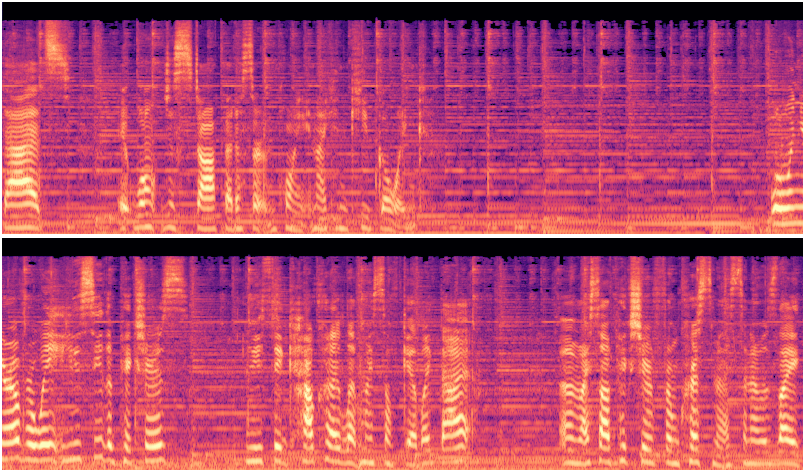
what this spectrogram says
that it won't just stop at a certain point and I can keep going. Well, when you're overweight, you see the pictures and you think, how could I let myself get like that? Um, I saw a picture from Christmas and I was like,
